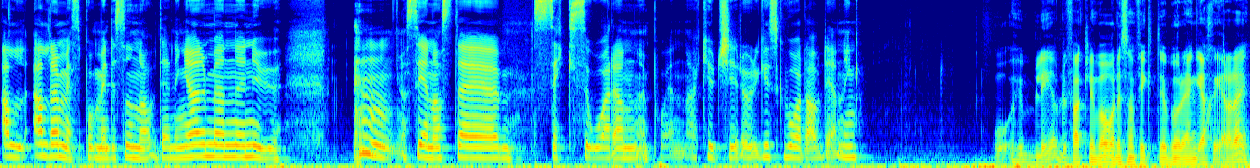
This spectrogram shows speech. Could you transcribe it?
All, allra mest på medicinavdelningar men nu senaste sex åren på en akutkirurgisk vårdavdelning. Och hur blev du facklig? Vad var det som fick dig att börja engagera dig?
